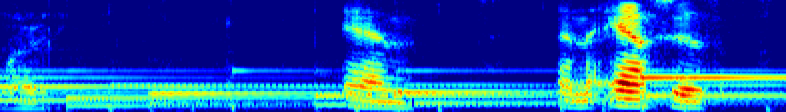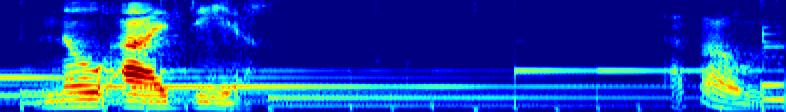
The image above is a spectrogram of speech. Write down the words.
word. And and the answer is no idea. I thought it was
